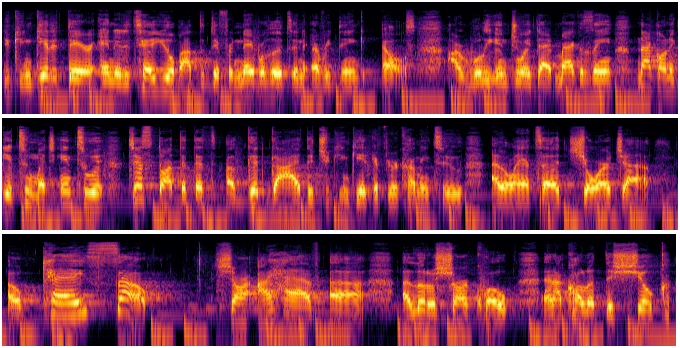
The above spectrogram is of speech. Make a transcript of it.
You can get it there, and it'll tell you about the different neighborhoods and everything else. I really enjoyed that magazine. Not going to get too much into it. Just thought that that's a good guide that you can get if you're coming to Atlanta, Georgia. Okay, so. Char, I have a, a little Char quote, and I call it the Shilk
